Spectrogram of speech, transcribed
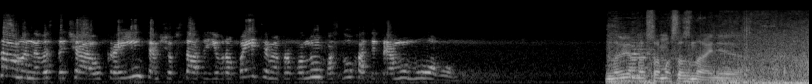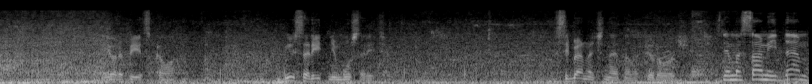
саме не вистачає українцям, щоб стати європейцями, пропоную послухати пряму мову. Наверное, самосознание европейского. Не сорить, не мусорить. С себя начинать надо в первую очередь. Якщо ми самі йдемо,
